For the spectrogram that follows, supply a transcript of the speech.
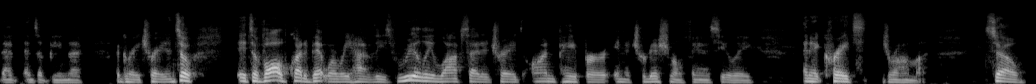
that ends up being a, a great trade. And so it's evolved quite a bit where we have these really lopsided trades on paper in a traditional fantasy league, and it creates drama. So,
